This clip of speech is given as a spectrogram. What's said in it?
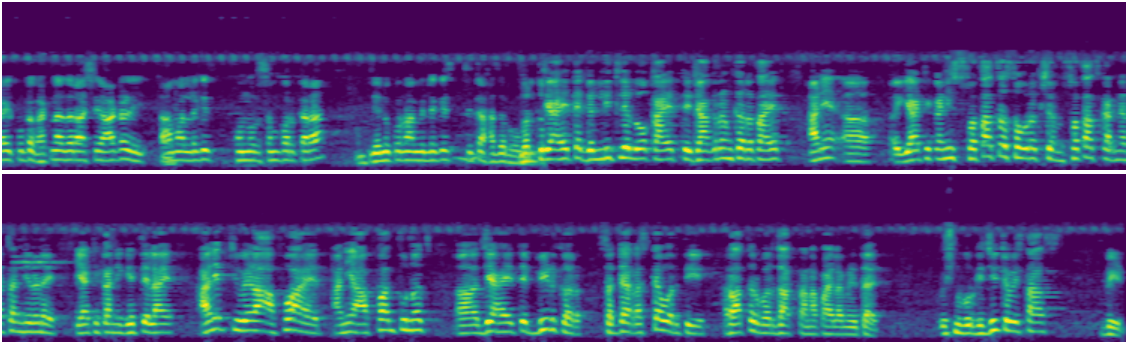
काही कुठं घटना जर अशी आढळली तर आम्हाला लगेच फोनवर संपर्क करा. जेणेकरून आम्ही लगेच तिथे हजर होऊ. जे आहे ते गल्लीतले लोक आहेत ते जागरण करत आहेत आणि या ठिकाणी स्वतःचं संरक्षण स्वतःच करण्याचा निर्णय या ठिकाणी घेतलेला आहे. अनेक वेळा अफवा आहेत आणि अफवांतूनच जे आहे ते बीडकर सध्या रस्त्यावरती रात्रभर जागताना पाहायला मिळत आहेत विष्णुबुर्गी जी चोवीस तास बीड.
